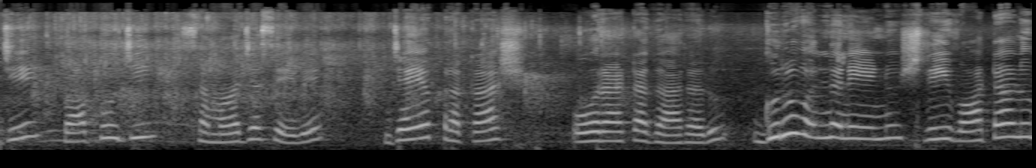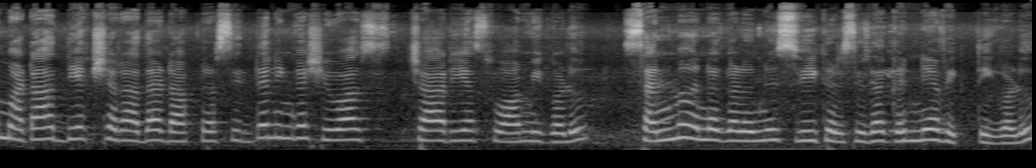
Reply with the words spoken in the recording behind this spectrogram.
ಜೆ ಬಾಪೂಜಿ ಸಮಾಜ ಸೇವೆ, ಜಯಪ್ರಕಾಶ್ ಹೋರಾಟಗಾರರು. ಗುರುವಂದನೆಯನ್ನು ಶ್ರೀ ವಾಟಾಳು ಮಠಾಧ್ಯಕ್ಷರಾದ ಡಾಕ್ಟರ್ ಸಿದ್ಧಲಿಂಗ ಶಿವಾಚಾರ್ಯ ಸ್ವಾಮಿಗಳು ಸನ್ಮಾನಗಳನ್ನು ಸ್ವೀಕರಿಸಿದ ಗಣ್ಯ ವ್ಯಕ್ತಿಗಳು.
